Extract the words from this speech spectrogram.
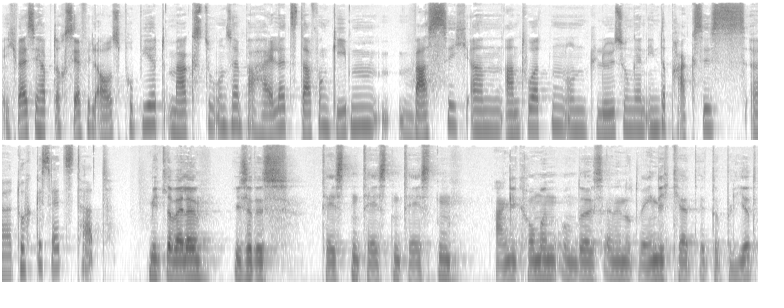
Ich weiß, ihr habt auch sehr viel ausprobiert. Magst du uns ein paar Highlights davon geben, was sich an Antworten und Lösungen in der Praxis äh, durchgesetzt hat? Mittlerweile ist ja das Testen, Testen, Testen angekommen und als eine Notwendigkeit etabliert.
